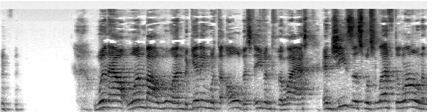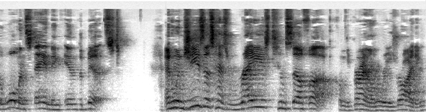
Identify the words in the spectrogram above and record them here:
went out one by one, beginning with the oldest, even to the last, and Jesus was left alone, and the woman standing in the midst. And when Jesus has raised himself up from the ground where he was writing,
